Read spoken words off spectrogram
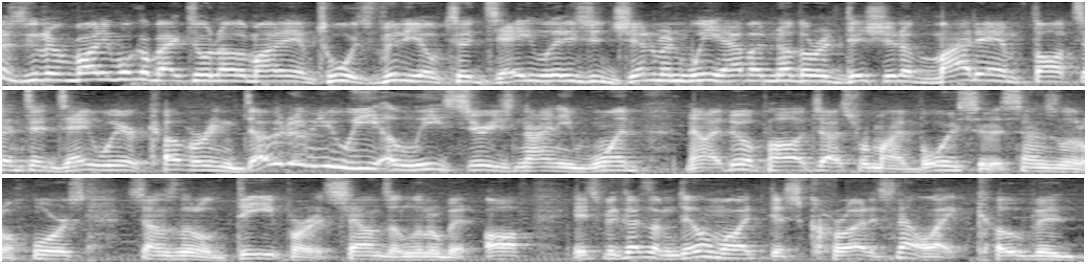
What is good everybody? Welcome back to another My Damn Toys video. Today, ladies and gentlemen, we have another edition of My Damn Thoughts and today we are covering WWE Elite Series 91. Now, I do apologize for my voice if it sounds a little hoarse, sounds a little deep, or it sounds a little bit off. It's because I'm dealing with like this crud. It's not like COVID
